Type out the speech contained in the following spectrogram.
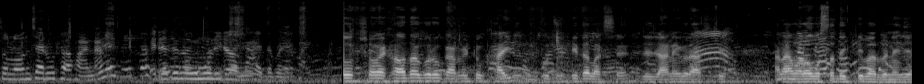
তো লঞ্চ আর উঠা হয় না। এটার জন্য ওই মুড়িটাও আমি খাইতে পারি। তো সবাই খাওয়া দাওয়া করুক, আমি একটু খাই, প্রচুর খিদা লাগছে, যে জানি করে আসছি। আর আমার অবস্থা দেখতে পারবেন এই যে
